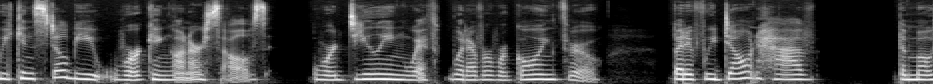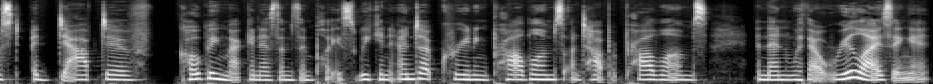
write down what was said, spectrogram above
We can still be working on ourselves or dealing with whatever we're going through. But if we don't have the most adaptive coping mechanisms in place, we can end up creating problems on top of problems. And then, without realizing it,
